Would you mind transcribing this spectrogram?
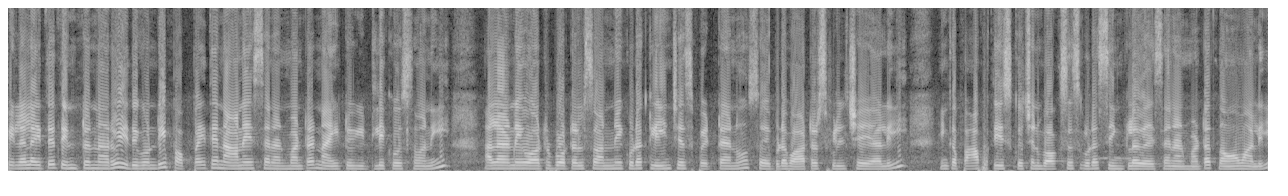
పిల్లలు అయితే తింటున్నారు. ఇదిగోండి పప్పు అయితే నానేస్తాను అనమాట నైట్ ఇడ్లీ కోసం అని అలానే వాటర్ బాటిల్స్ అన్నీ కూడా క్లీన్ చేసి పెట్టాను. సో ఇప్పుడు వాటర్స్ ఫిల్ చేయాలి. ఇంకా పాప తీసుకొచ్చిన బాక్సెస్ కూడా సింక్లో వేసాను అనమాట తోమాలి.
